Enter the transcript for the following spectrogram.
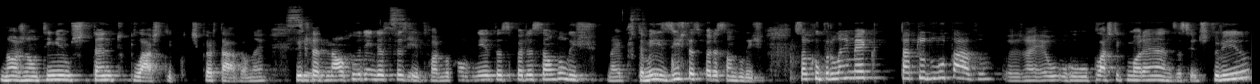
nós não tínhamos tanto plástico descartável, não é? E portanto na altura ainda se fazia Sim. de forma conveniente a separação do lixo, não é? Porque também existe a separação do lixo. Só que o problema é que está tudo lotado, não é? O, o plástico demora anos a ser destruído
